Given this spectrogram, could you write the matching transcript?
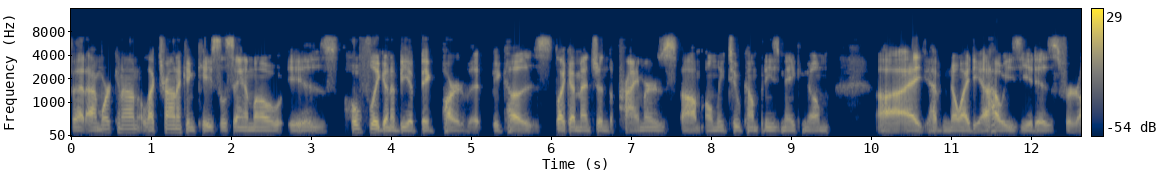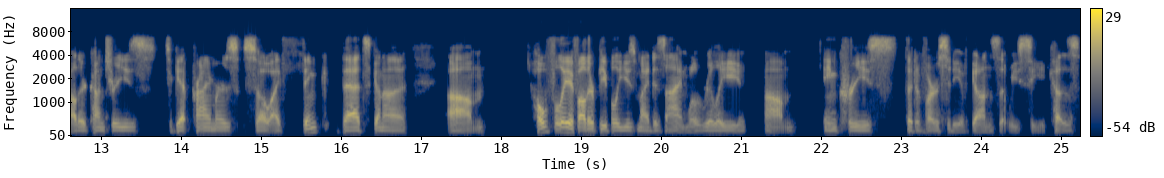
that I'm working on, electronic and caseless ammo, is hopefully going to be a big part of it because, like I mentioned, the primers, um, only two companies making them. Uh, I have no idea how easy it is for other countries to get primers. So I think that's going to, um, hopefully, if other people use my design, will really um, increase the diversity of guns that we see because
